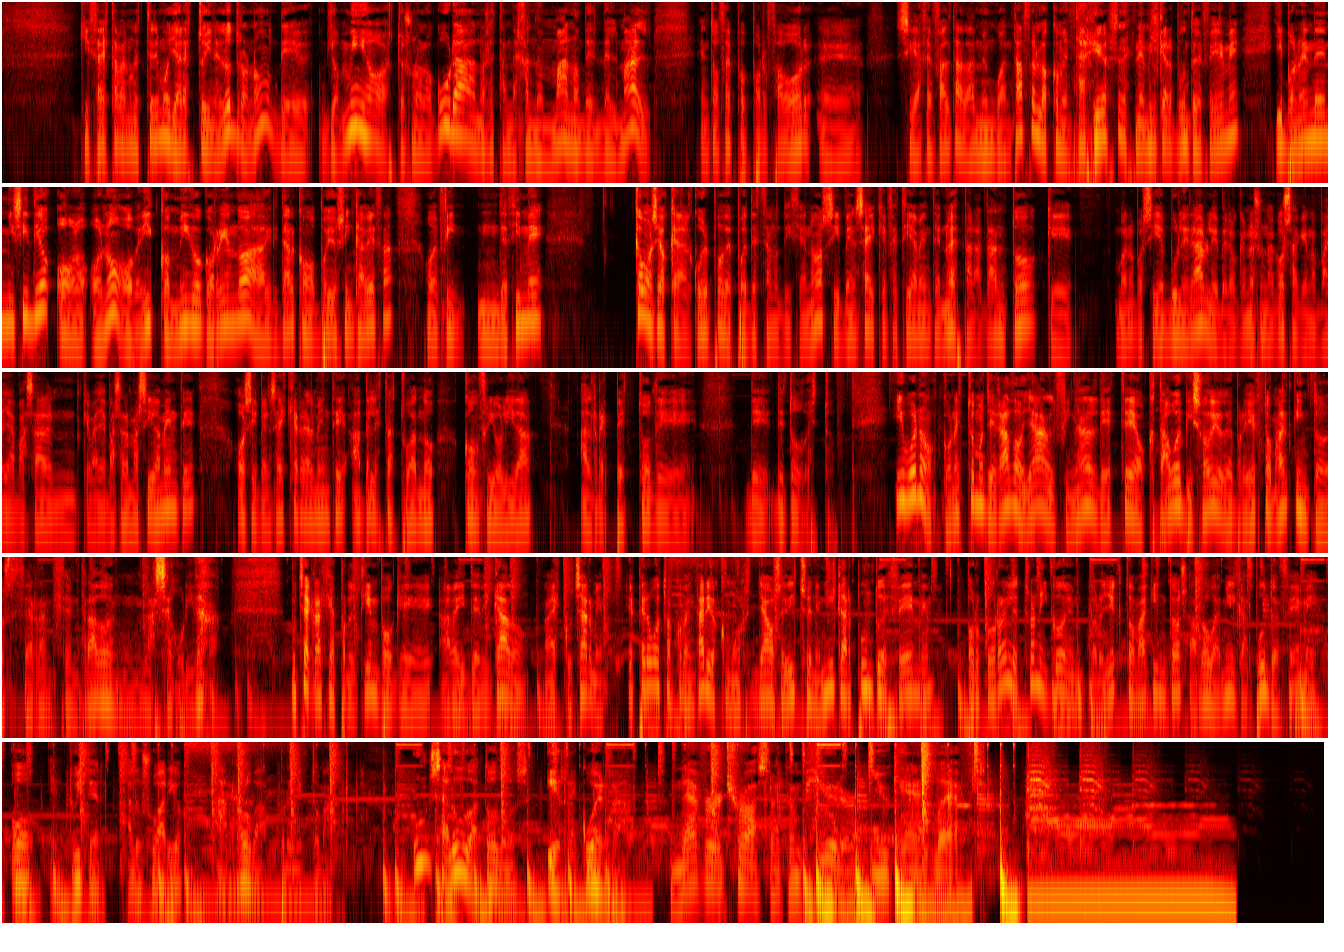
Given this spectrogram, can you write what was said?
Quizá estaba en un extremo y ahora estoy en el otro, ¿no? De, Dios mío, esto es una locura, nos están dejando en manos del mal. Entonces, pues por favor, eh, si hace falta, dadme un guantazo en los comentarios en emilcar.fm y ponedme en mi sitio o, no, o venid conmigo corriendo a gritar como pollo sin cabeza, o en fin, decidme cómo se os queda el cuerpo después de esta noticia, ¿no? Si pensáis que efectivamente no es para tanto, que bueno, pues sí es vulnerable, pero que no es una cosa que nos vaya a pasar, que vaya a pasar masivamente, o si pensáis que realmente Apple está actuando con frivolidad al respecto de, de, todo esto. Y bueno, con esto hemos llegado ya al final de este octavo episodio de Proyecto Macintosh, centrado en la seguridad. Muchas gracias por el tiempo que habéis dedicado a escucharme. Espero vuestros comentarios, como ya os he dicho, en emilcar.fm, por correo electrónico en proyectomacintosh.emilcar.fm o en Twitter al usuario arroba proyectomac. Un saludo a todos y recuerda... Never trust a computer you can't lift.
